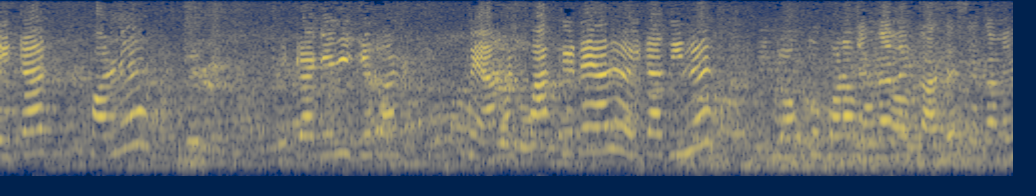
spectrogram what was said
এইটা ফলে এটা যদি যেখানে আমার পা কেটে গেলে এটা দিলে রক্ত পড়া যেখানে কাটে সেখানেই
